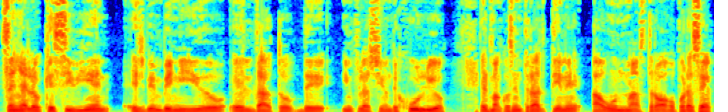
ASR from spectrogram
señaló que si bien es bienvenido el dato de inflación de julio, el Banco Central tiene aún más trabajo por hacer.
